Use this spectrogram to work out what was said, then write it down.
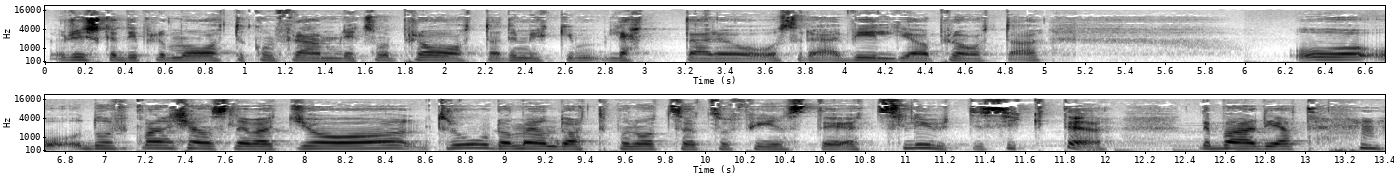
Ryska diplomater kom fram liksom och pratade mycket lättare och sådär, vilja att prata. Och, och, då fick man en känsla av att jag tror de ändå att på något sätt så finns det ett slut i sikte. Det är bara det att hm,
